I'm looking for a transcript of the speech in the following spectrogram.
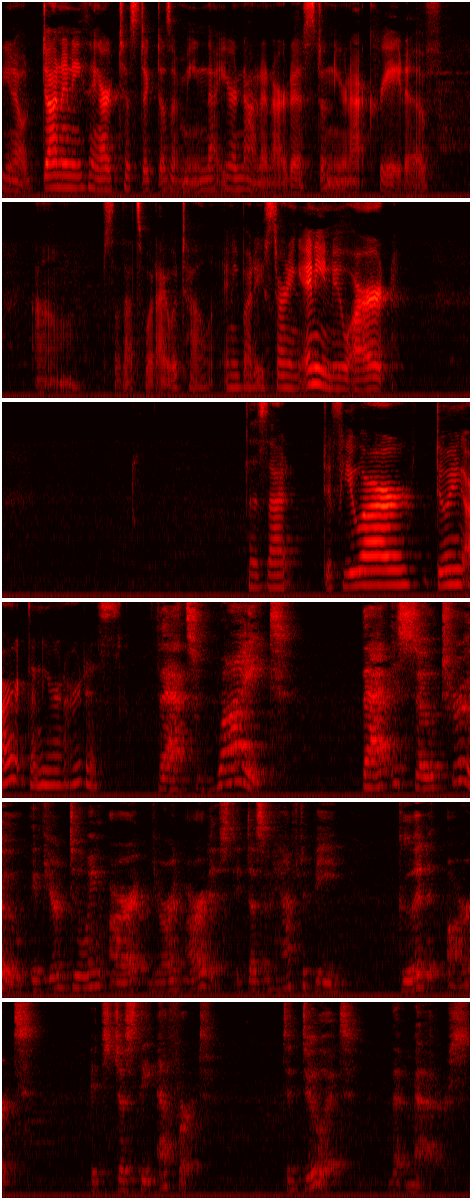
you know done anything artistic doesn't mean that you're not an artist and you're not creative um, so that's what i would tell anybody starting any new art is that if you are doing art then you're an artist That's right. That is so true. If you're doing art, you're an artist. It doesn't have to be good art. It's just the effort to do it that matters.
